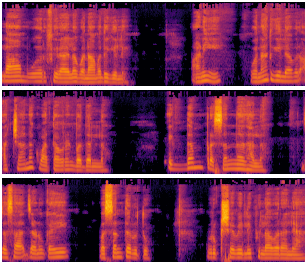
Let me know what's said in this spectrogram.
लांब वर फिरायला वनामध्ये गेले. आणि वनात गेल्यावर अचानक वातावरण बदललं. एकदम प्रसन्न झालं. जसा जणू काही वसंत ऋतू वृक्षवेली फुलावर आल्या.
